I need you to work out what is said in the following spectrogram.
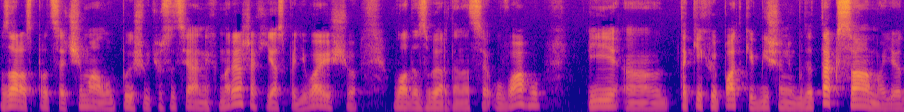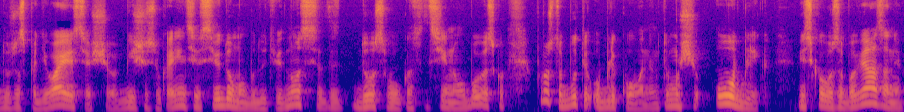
Зараз про це чимало пишуть у соціальних мережах. Я сподіваюся, що влада зверне на це увагу. І е, таких випадків більше не буде. Так само я дуже сподіваюся, що більшість українців свідомо будуть відносити до свого конституційного обов'язку просто бути облікованим, тому що облік військовозобов'язаних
